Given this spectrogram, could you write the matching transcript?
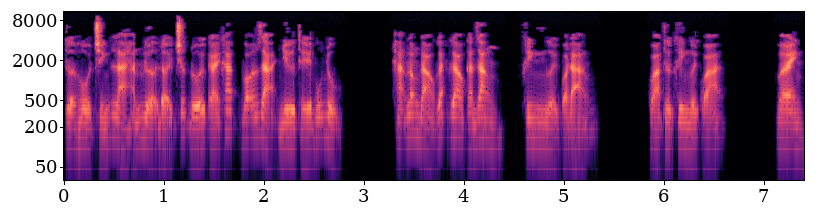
tựa hồ chính là hắn nửa đời trước đối cái khác võ giả như thế vũ đủ hạng long Đào gắt gao cắn răng, khinh người quá đáng. Quả thực khinh người quá. Và anh,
